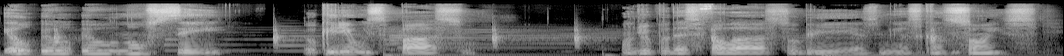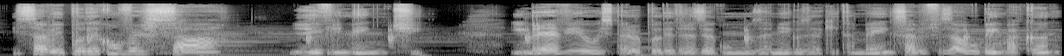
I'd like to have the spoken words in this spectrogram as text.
Eu, eu, eu não sei, eu queria um espaço onde eu pudesse falar sobre as minhas canções e, sabe, poder conversar livremente. Em breve eu espero poder trazer alguns amigos aqui também, sabe, fazer algo bem bacana.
